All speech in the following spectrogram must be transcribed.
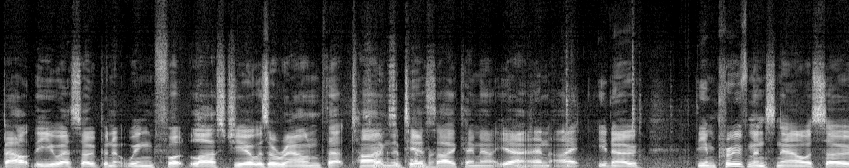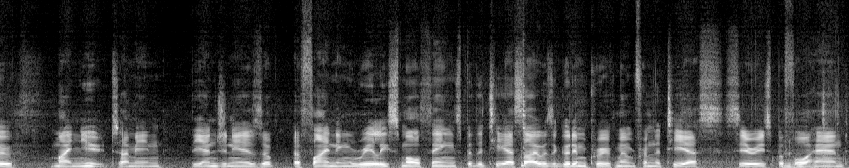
about the US Open at Winged Foot last year. It was around that time like that September. TSI came out. Yeah, mm. and I, you know, the improvements now are so minute. I mean, the engineers are, are finding really small things, but the TSI was a good improvement from the TS series mm-hmm. beforehand,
